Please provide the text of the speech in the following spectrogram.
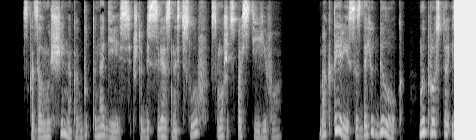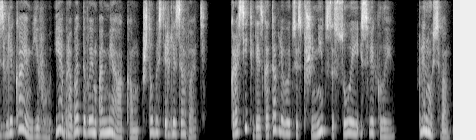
— сказал мужчина, как будто надеясь, что бессвязность слов сможет спасти его. «Бактерии создают белок. Мы просто извлекаем его и обрабатываем аммиаком, чтобы стерилизовать. Красители изготавливаются из пшеницы, сои и свеклы. Клянусь вам,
